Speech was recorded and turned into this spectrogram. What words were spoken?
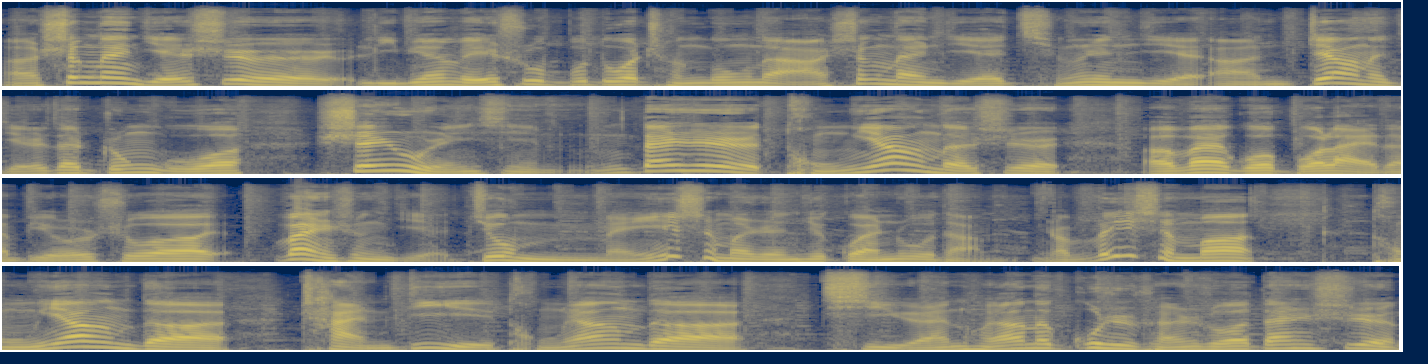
呃，圣诞节是里边为数不多成功的啊，圣诞节、情人节啊这样的节日在中国深入人心。但是同样的是，呃，外国舶来的，比如说万圣节，就没什么人去关注它啊。为什么？同样的产地，同样的起源，同样的故事传说，但是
